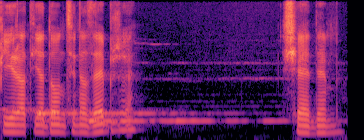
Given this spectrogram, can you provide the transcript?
Pirat jadący na zebrze. Siedem.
